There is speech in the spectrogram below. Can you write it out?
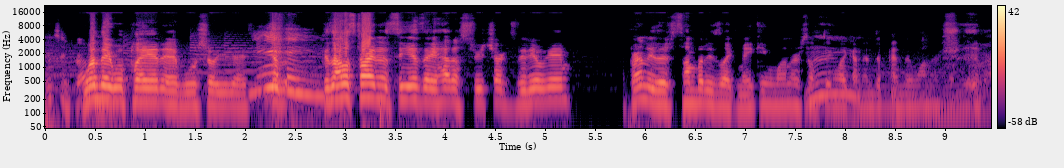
That's. One day we'll play it and we'll show you guys. Because I was trying to see if they had a Street Sharks video game. Apparently, there's somebody's like making one or something, like an independent one or something. Shit, man,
